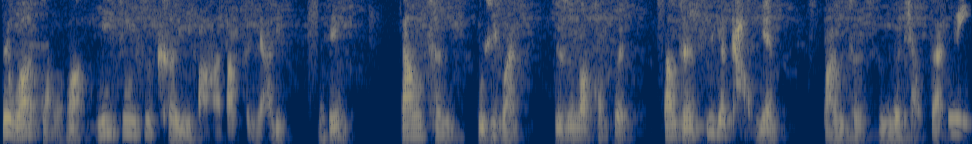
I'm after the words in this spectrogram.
所以我要讲的话，逆境是可以把它当成压力，OK，当成不习惯，就是 not comfort，当成是一个考验，当成是一个挑战。对。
